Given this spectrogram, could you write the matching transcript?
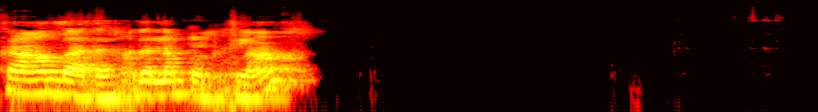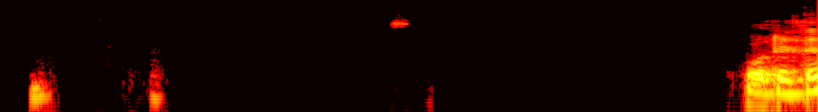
கிராம்பு அது அதெல்லாம் போட்டுக்கலாம். போட்டுட்டு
